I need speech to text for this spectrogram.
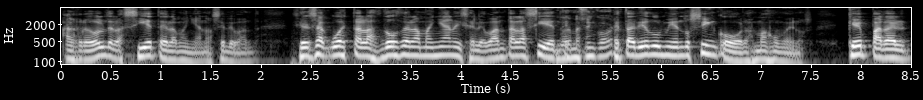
Alrededor de las 7 de la mañana se levanta. Si él se acuesta a las 2 de la mañana y se levanta a las 7, Duerme cinco horas. estaría durmiendo 5 horas más o menos. Que para el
